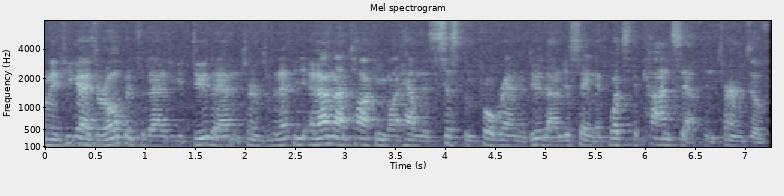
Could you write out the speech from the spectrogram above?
I mean, if you guys are open to that, if you could do that in terms of, and and I'm not talking about having a system program to do that, I'm just saying that what's the concept in terms of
